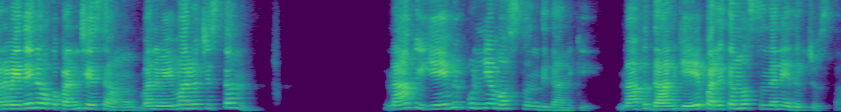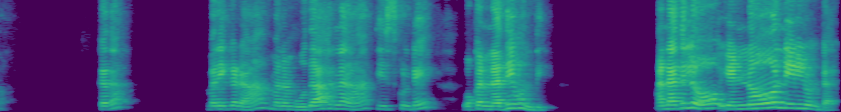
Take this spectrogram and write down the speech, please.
మనం ఏదైనా ఒక పని చేశాము మనం ఏం ఆలోచిస్తాం? నాకు ఏమి పుణ్యం వస్తుంది దానికి? నాకు దానికి ఏ ఫలితం వస్తుందని ఎదురు చూస్తాం. కదా? మరి ఇక్కడ మనం ఉదాహరణ తీసుకుంటే ఒక నది ఉంది. ఆ నదిలో ఎన్నో నీళ్ళు ఉంటాయి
